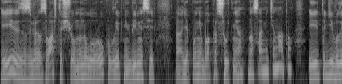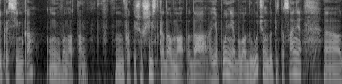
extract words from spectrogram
І зв- зважте, що минулого року, в липні, в Вільнюсі, е, Японія була присутня на саміті НАТО, і тоді Велика Сімка, ну вона там. Ну, Фактично шістка да, в НАТО, да, Японія була долучена до підписання е,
